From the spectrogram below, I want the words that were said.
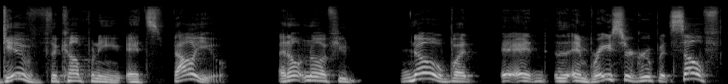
give the company its value. I don't know if you know, but it, it, the Embracer Group itself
